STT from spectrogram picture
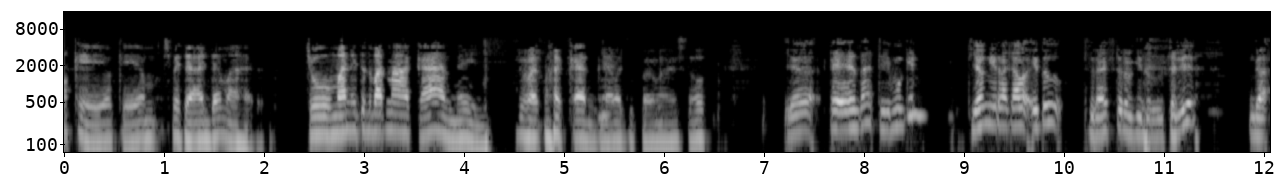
Oke oke sepeda anda mahal cuman itu tempat makan nih tempat makan kenapa dibawa masuk ya kayak yang tadi mungkin dia ngira kalau itu drive thru gitu. Jadi nggak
